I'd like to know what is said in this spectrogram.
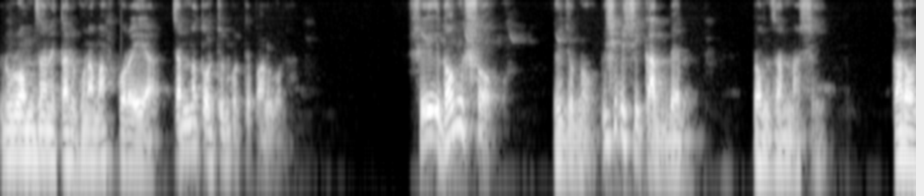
রমজানে তার গুণা মাফ করাইয়া জান্নাত অর্জন করতে পারল না। সেই ধ্বংস, এই জন্য বেশি বেশি কাঁদবেন রমজান মাসে। কারণ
